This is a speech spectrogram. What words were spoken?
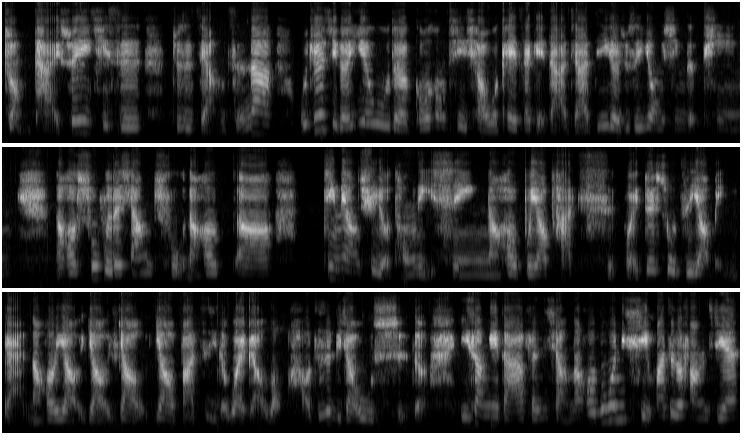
状态。所以其实就是这样子。那我觉得几个业务的沟通技巧，我可以再给大家。第一个就是用心的听，然后舒服的相处，然后啊。尽量去有同理心，然后不要怕吃亏，对数字要敏感，然后要要要要把自己的外表弄好，这是比较务实的。以上给大家分享。然后，如果你喜欢这个房间，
